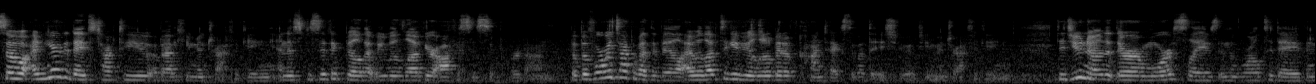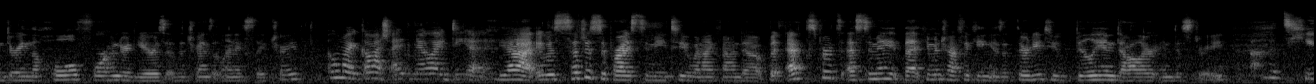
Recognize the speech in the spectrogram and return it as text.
So I'm here today to talk to you about human trafficking and a specific bill that we would love your office's support on. But before we talk about the bill, I would love to give you a little bit of context about the issue of human trafficking. Did you know that there are more slaves in the world today than during the whole 400 years of the transatlantic slave trade? Oh my gosh, I had no idea. Yeah, it was such a surprise to me too when I found out. But experts estimate that human trafficking is a $32 billion industry. Oh, that's huge.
